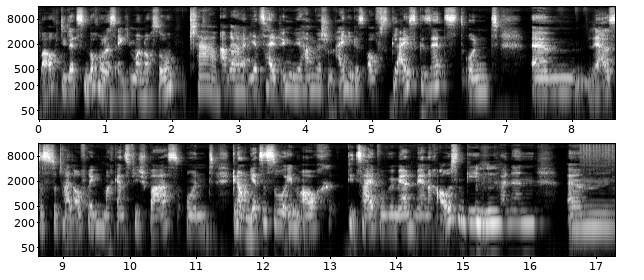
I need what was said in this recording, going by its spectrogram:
war auch die letzten Wochen oder ist eigentlich immer noch so. Klar. Aber ja. jetzt halt irgendwie haben wir schon einiges aufs Gleis gesetzt und ähm, ja, es ist total aufregend, macht ganz viel Spaß. Und genau, und jetzt ist so eben auch die Zeit, wo wir mehr und mehr nach außen gehen mhm. können. Ähm,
